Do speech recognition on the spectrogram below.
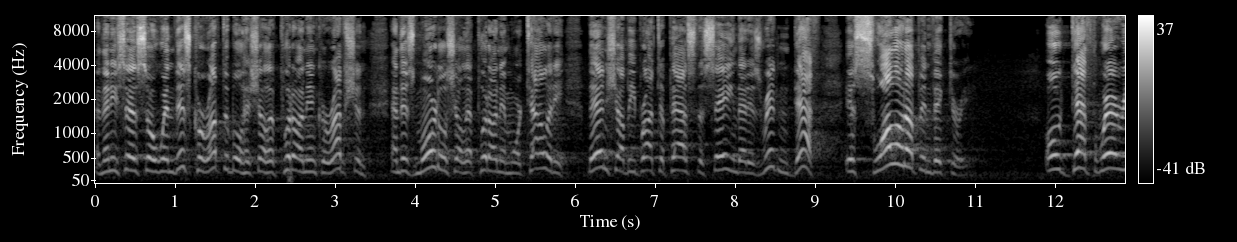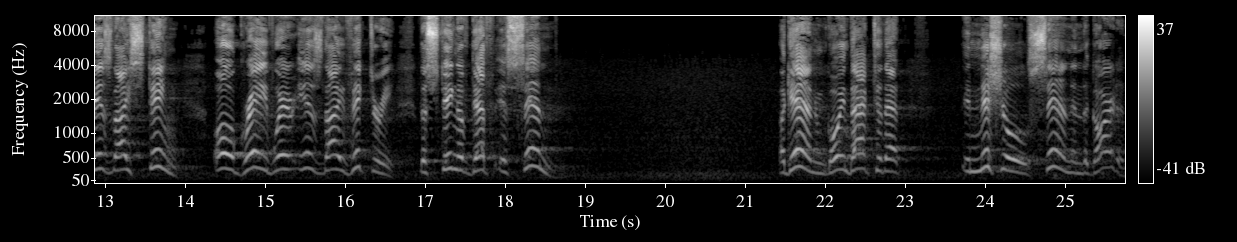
And then he says, So when this corruptible shall have put on incorruption, and this mortal shall have put on immortality, then shall be brought to pass the saying that is written Death is swallowed up in victory. O death, where is thy sting? O grave, where is thy victory? The sting of death is sin. Again, going back to that initial sin in the garden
